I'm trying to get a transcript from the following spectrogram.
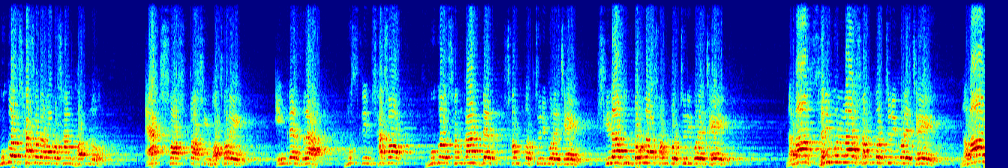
মুঘল শাসনের অবসান ঘটলো। একশো অষ্টআশি বছরে ইংরেজরা মুসলিম শাসক মুঘল সম্রাটদের সম্পদ চুরি করেছে সিরাজউদ্দৌলার সম্পদ চুরি করেছে নবাব সলিমুল্লাহর সম্পদ চুরি করেছে নবাব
